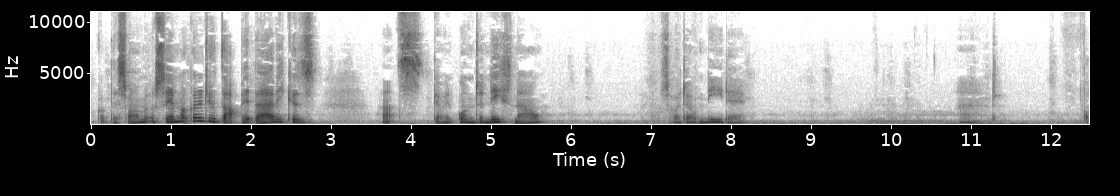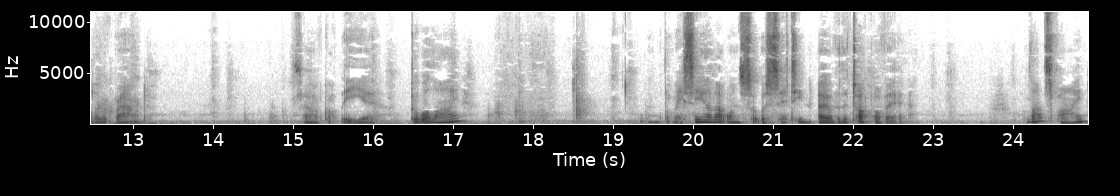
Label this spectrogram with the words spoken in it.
I've got this one. See, I'm not going to do that bit there because that's going underneath now. So I don't need it. And follow it round. So I've got the uh, double line. Let me see how that one's sort of sitting over the top of it. Well, that's fine.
